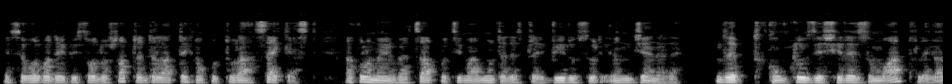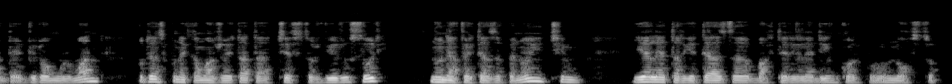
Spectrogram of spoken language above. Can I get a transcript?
Este vorba de episodul 7 de la Tehnocultura SciCast. Acolo mi-am învățat puțin mai multe despre virusuri în genere. Drept concluzie și rezumat legat de viromul uman, putem spune că majoritatea acestor virusuri nu ne afectează pe noi, ci ele targetează bacteriile din corpul nostru.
